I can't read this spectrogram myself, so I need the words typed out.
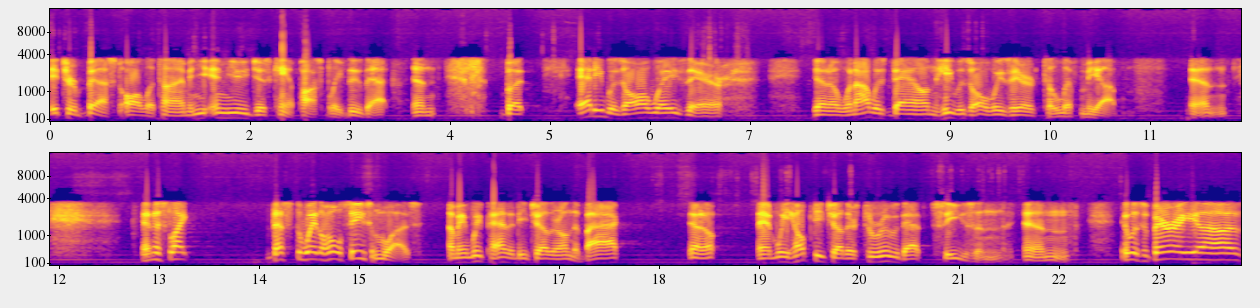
at your best all the time, and you, and you just can't possibly do that. And but Eddie was always there. You know, when I was down, he was always there to lift me up. And and it's like that's the way the whole season was. I mean, we patted each other on the back, you know, and we helped each other through that season, and it was a very. Uh,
